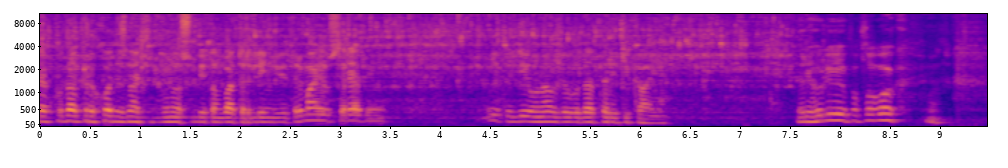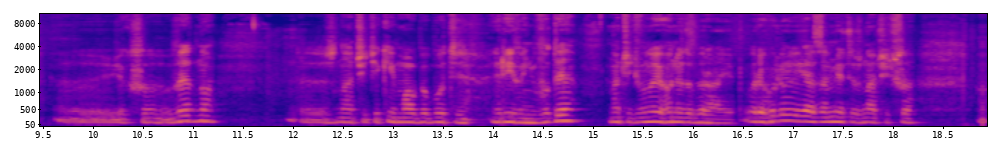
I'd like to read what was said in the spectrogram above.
як вода переходить, значить воно собі там ватерлінію тримає всередині, і тоді вона вже вода перетікає. Регулюю поплавок. Е, Якщо видно, е, значить, який мав би бути рівень води, значить воно його не добирає. Регулюю, я замітив, значить, що о,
